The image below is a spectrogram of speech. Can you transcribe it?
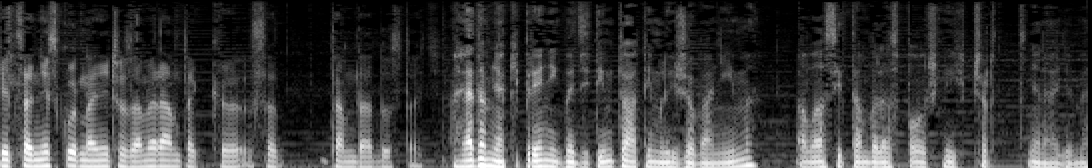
keď sa neskôr na niečo zamerám, tak e, sa tam dá dostať. Hľadám nejaký prienik medzi týmto a tým lyžovaním, ale asi tam veľa spoločných črt nenájdeme.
